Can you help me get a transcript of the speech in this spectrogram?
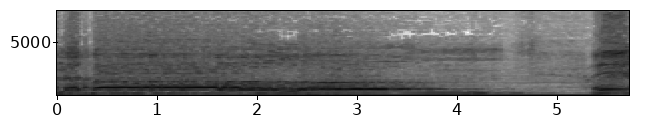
đất bờ Ê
